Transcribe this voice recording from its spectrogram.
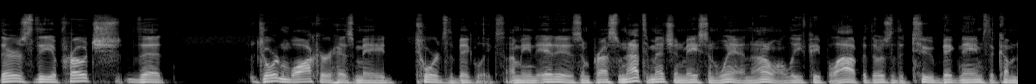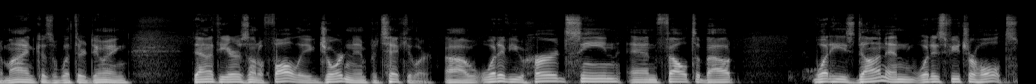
there's the approach that Jordan Walker has made towards the big leagues. I mean, it is impressive. Not to mention Masyn Winn. I don't want to leave people out, but those are the two big names that come to mind because of what they're doing down at the Arizona Fall League, Jordan in particular. Uh, what have you heard, seen, and felt about what he's done and what his future holds?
